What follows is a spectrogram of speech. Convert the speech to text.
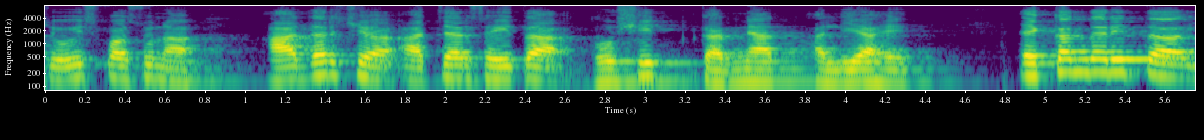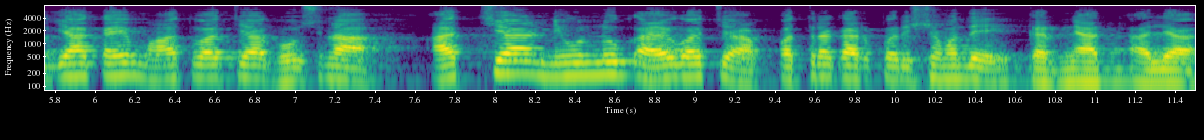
चोवीसपासून आदर्श आचारसंहिता घोषित करण्यात आली आहे. एकंदरीत या काही महत्त्वाच्या घोषणा आजच्या निवडणूक आयोगाच्या पत्रकार परिषदेमध्ये करण्यात आल्या.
